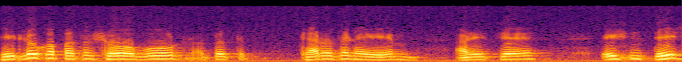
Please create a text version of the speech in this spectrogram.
he'd look up at the showboard at the carry the name, and he'd say, Isn't this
